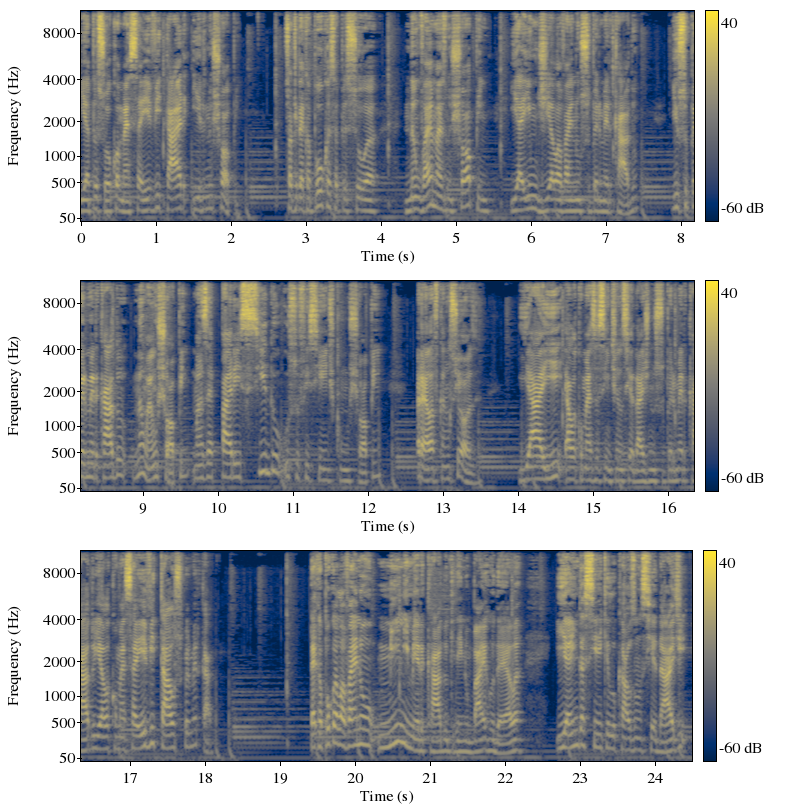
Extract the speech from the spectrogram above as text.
E a pessoa começa a evitar ir no shopping. Só que daqui a pouco essa pessoa não vai mais no shopping e aí um dia ela vai num supermercado. E o supermercado não é um shopping, mas é parecido o suficiente com um shopping para ela ficar ansiosa. E aí ela começa a sentir ansiedade no supermercado e ela começa a evitar o supermercado. Daqui a pouco ela vai no mini mercado que tem no bairro dela e ainda assim aquilo causa ansiedade,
